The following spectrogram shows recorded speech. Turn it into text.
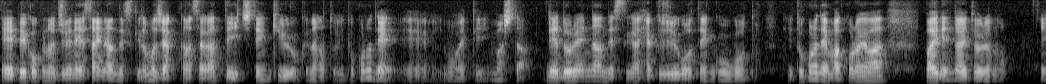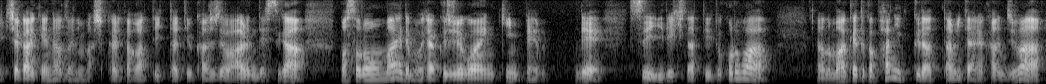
えー、米国の10年債なんですけども若干下がって1.967というところで、えー、終えていましたでドル円なんですが115.55というところで、まあ、これはバイデン大統領の記者会見などにましっかりと上がっていったという感じではあるんですが、まあ、その前でも115円近辺で推移できたっていうところはあのマーケットがパニックだったみたいな感じは、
